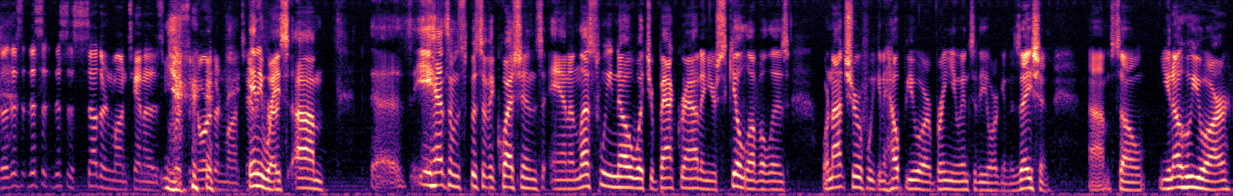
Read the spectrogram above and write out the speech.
So this this is this is southern Montana as opposed to northern Montana. anyways um uh, he had some specific questions and unless we know what your background and your skill level is we're not sure if we can help you or bring you into the organization um, so you know who you are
